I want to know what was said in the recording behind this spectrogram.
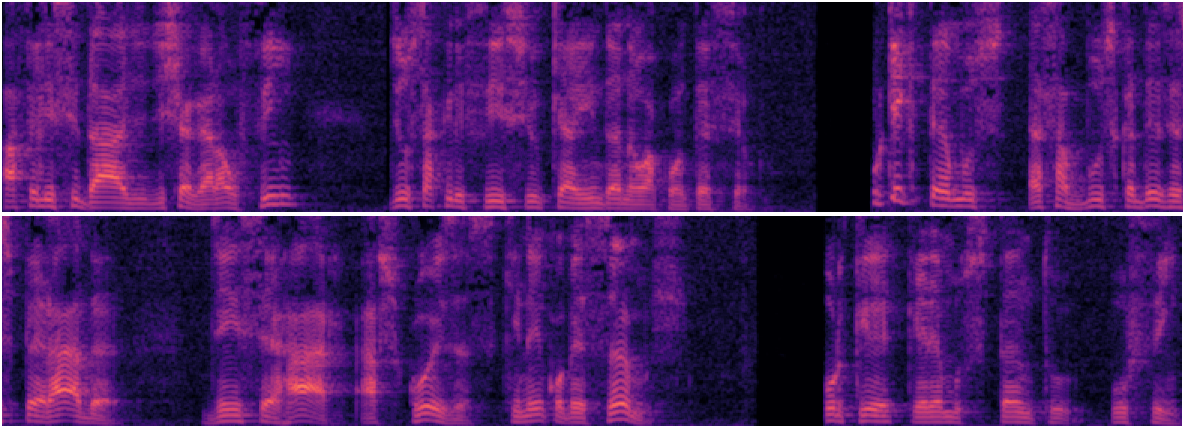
A felicidade de chegar ao fim de um sacrifício que ainda não aconteceu. Por que, que temos essa busca desesperada de encerrar as coisas que nem começamos? Por que queremos tanto o fim?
